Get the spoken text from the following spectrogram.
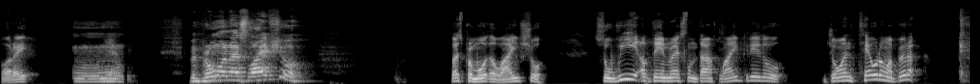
All right, Mm. We promoting this live show. Let's promote the live show. So we are doing Wrestling Daft Live, Grado. John, tell them about it.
